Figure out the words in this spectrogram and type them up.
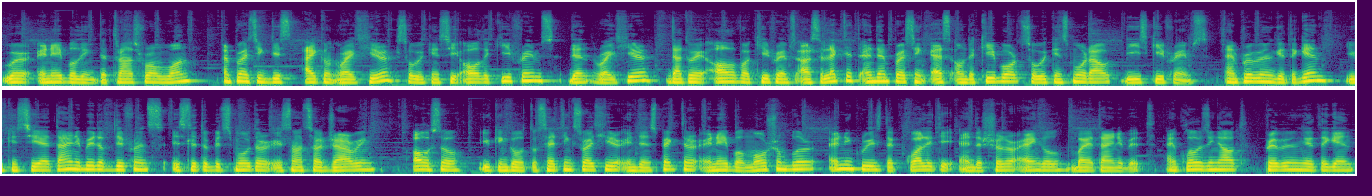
we're enabling the transform one. I'm pressing this icon right here so we can see all the keyframes then right here. That way all of our keyframes are selected and then pressing S on the keyboard so we can smooth out these keyframes. And previewing it again. You can see a tiny bit of difference. It's a little bit smoother. It's not so jarring also, you can go to settings right here in the inspector, enable motion blur and increase the quality and the shutter angle by a tiny bit. I'm closing out, previewing it again,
